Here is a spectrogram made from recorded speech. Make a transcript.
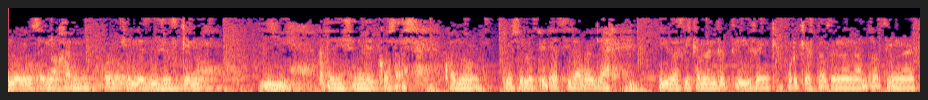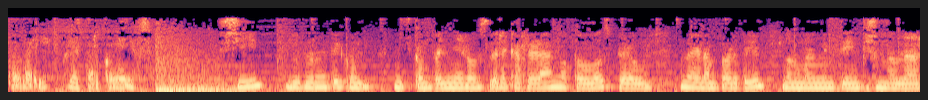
luego se enojan porque les dices que no. Y te dicen de cosas cuando tú solo querías ir a bailar. Y básicamente te dicen que porque estás en un antro si no estás ahí para estar con ellos. Sí, totalmente con mis compañeros de la carrera, no todos, pero una gran parte normalmente empiezan a hablar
